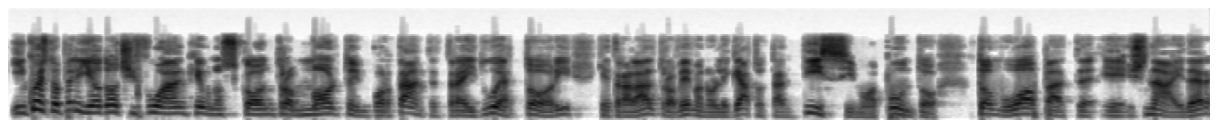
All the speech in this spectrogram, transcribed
in questo periodo ci fu anche uno scontro molto importante tra i due attori che tra l'altro avevano legato tantissimo, appunto Tom Wopat e Schneider,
